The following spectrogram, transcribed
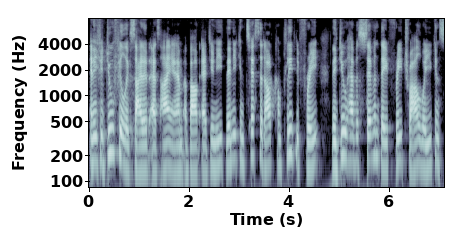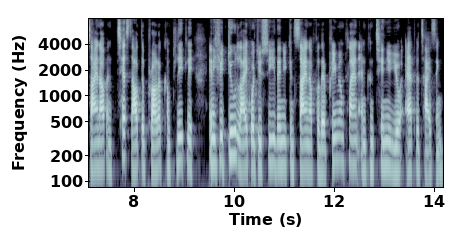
And if you do feel excited as I am about AdYouNeed, then you can test it out completely free. They do have a seven day free trial where you can sign up and test out the product completely. And if you do like what you see, then you can sign up for their premium plan and continue your advertising.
